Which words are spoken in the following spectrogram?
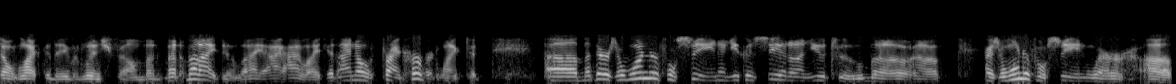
don't like the David Lynch film, but but but I do. I I, I like it. I know Frank Herbert liked it. Uh, but there's a wonderful scene, and you can see it on YouTube. Uh, uh, there's a wonderful scene where, uh, uh,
